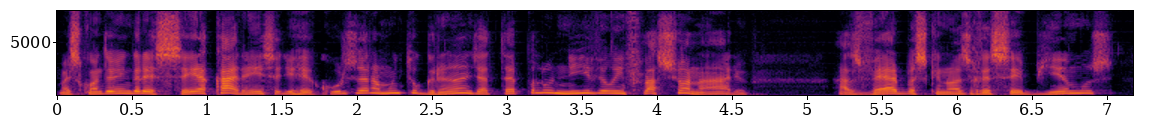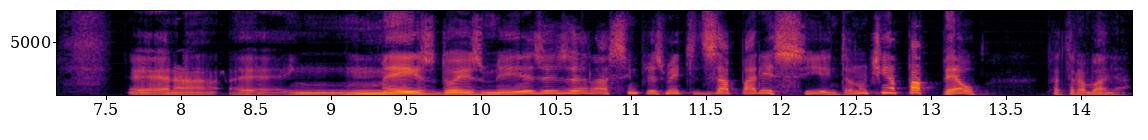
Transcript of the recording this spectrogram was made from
Mas quando eu ingressei, a carência de recursos era muito grande, até pelo nível inflacionário. As verbas que nós recebíamos, era, é, em um mês, dois meses, ela simplesmente desaparecia. Então não tinha papel para trabalhar.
